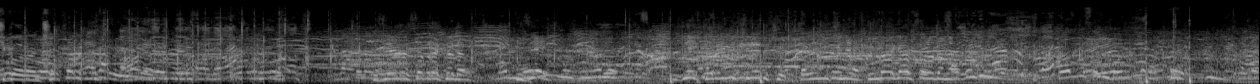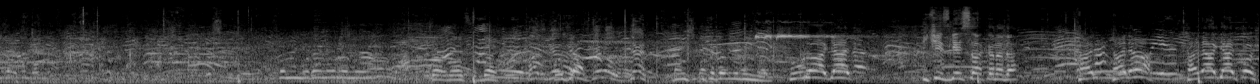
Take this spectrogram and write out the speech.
Çık oradan çık. Kuzey arası bırakalım. Kuzey. Kuzey kalenin içine düşür. Kalenin içine. Tuğra gel son adama. Tamam olsun gel. Hocam. Gel oğlum gel. Değişiklik yapabilir miyim? Tuğra gel. İkiz geç sağ kanada. Tal Talha. Talha gel koş.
